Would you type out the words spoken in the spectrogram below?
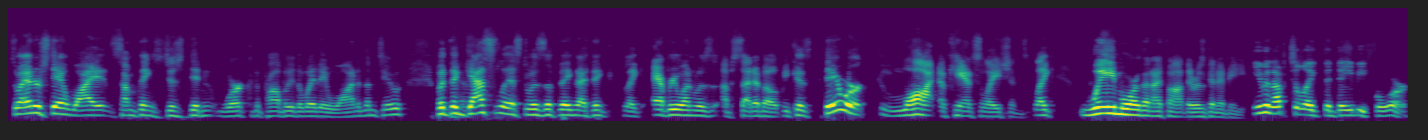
So I understand why some things just didn't work the probably the way they wanted them to. But the Yeah. guest list was the thing that I think like everyone was upset about because there were a lot of cancellations, like way more than I thought there was going to be. even up to like the day before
